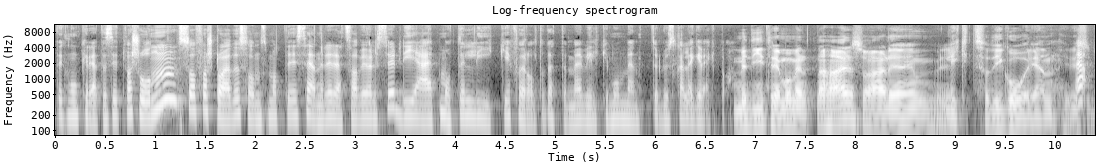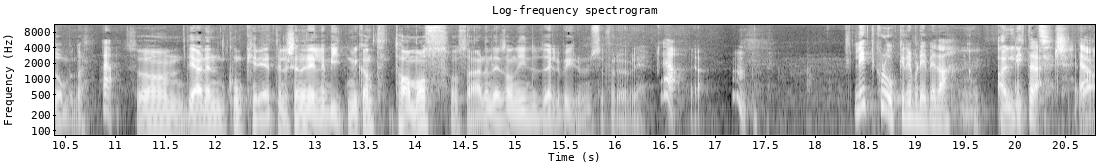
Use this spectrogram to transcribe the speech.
den konkrete situasjonen, så forstår jeg det sånn som at de senere rettsavgjørelser de er på en måte like i forhold til dette med hvilke momenter du skal legge vekt på. Med de tre momentene her så er det likt, så de går igjen i disse ja. dommene. Ja. Så Det er den konkrete eller generelle biten vi kan ta med oss, og så er det en del sånne individuelle begrunnelser for øvrig. Ja. ja. Hmm. Litt klokere blir vi da. Ja, litt. Etter hvert. Ja.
